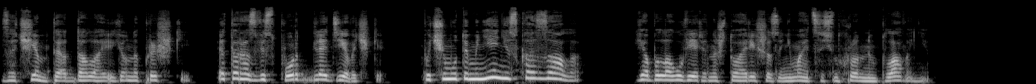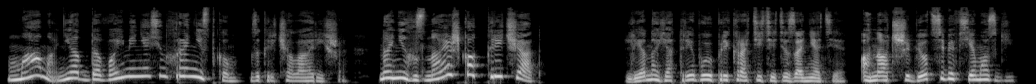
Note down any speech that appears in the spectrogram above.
«Зачем ты отдала ее на прыжки? Это разве спорт для девочки? Почему ты мне не сказала?» Я была уверена, что Ариша занимается синхронным плаванием. «Мама, не отдавай меня синхронисткам!» — закричала Ариша. «На них знаешь, как кричат?» «Лена, я требую прекратить эти занятия. Она отшибет себе все мозги».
